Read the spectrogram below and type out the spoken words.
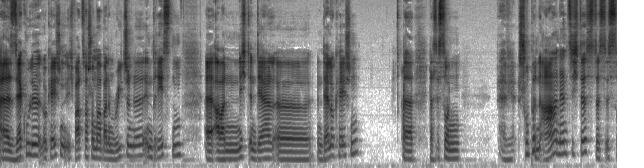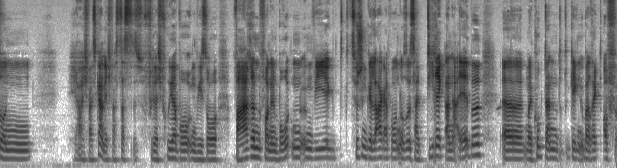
Äh, sehr coole Location. Ich war zwar schon mal bei einem Regional in Dresden, äh, aber nicht in der, äh, in der Location. Äh, das ist so ein äh, Schuppen A nennt sich das. Das ist so ein, ja, ich weiß gar nicht, was das ist. Vielleicht früher, wo irgendwie so Waren von den Booten irgendwie zwischengelagert wurden oder so, ist halt direkt an der Elbe. Äh, man guckt dann gegenüber direkt auf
